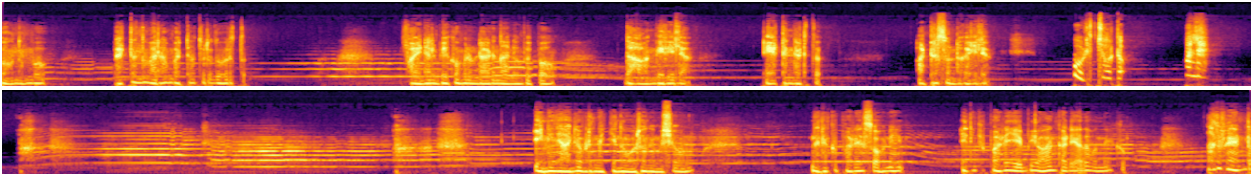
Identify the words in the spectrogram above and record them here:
തോന്നുമ്പോൾ പെട്ടെന്ന് വരാൻ പറ്റാത്തൊരു ദൂരത്ത്. ഫൈനൽ ബി കോമിനുണ്ടായിരുന്ന അനൂപ് ഇപ്പോൾ ദാവങ്കരിയില ഏട്ടന്റെ അടുത്ത് അഡ്രസ് ഉണ്ട് കയ്യിൽ ഒളിച്ചോട്ടം. അല്ലേ? ഇനി ഞാനിവിടെ നിൽക്കുന്ന ഓരോ നിമിഷവും നിനക്ക് പഴയ സോണിയും എനിക്ക് പഴയ എബി ആകാൻ കഴിയാതെ വന്നേക്കും. അത് വേണ്ട.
